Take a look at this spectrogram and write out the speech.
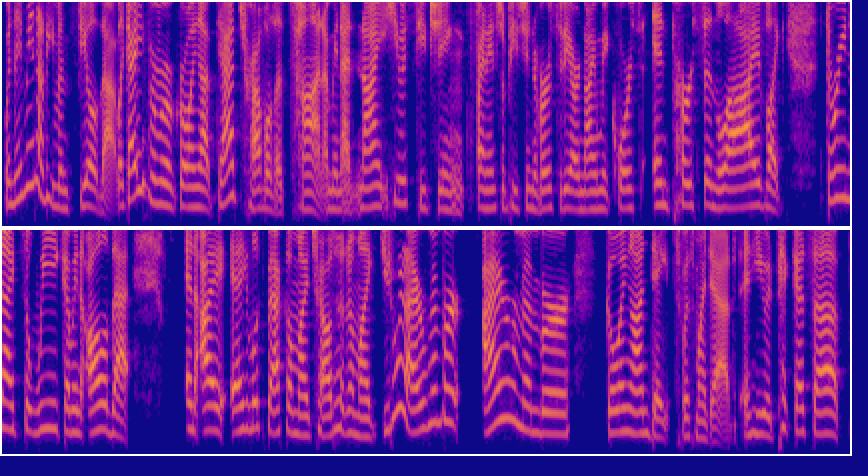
when they may not even feel that. Like I even remember growing up, dad traveled a ton. I mean, at night he was teaching Financial Peace University, our nine week course in person live, like three nights a week. I mean, all of that. And I, I look back on my childhood, I'm like, do you know what I remember? I remember going on dates with my dad and he would pick us up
